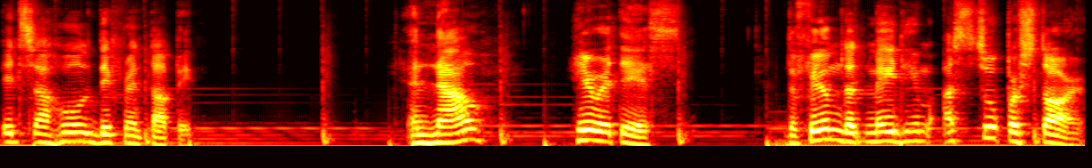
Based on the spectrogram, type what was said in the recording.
it's a whole different topic. And now, here it is the film that made him a superstar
